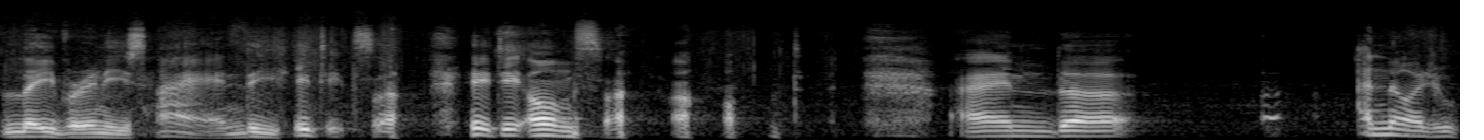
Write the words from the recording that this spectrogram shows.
lever in his hand. He hit it so, hit it on so hard, and uh, and Nigel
